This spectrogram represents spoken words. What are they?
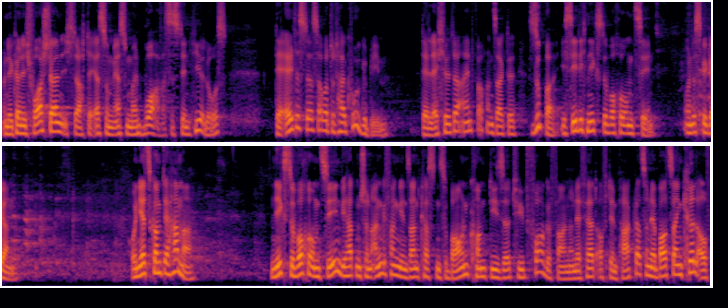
Und ihr könnt euch vorstellen, ich dachte erst im ersten Moment, boah, was ist denn hier los? Der Älteste ist aber total cool geblieben. Der lächelte einfach und sagte, super, ich sehe dich nächste Woche um 10 und ist gegangen. Und jetzt kommt der Hammer. Nächste Woche um 10, wir hatten schon angefangen, den Sandkasten zu bauen, kommt dieser Typ vorgefahren und er fährt auf den Parkplatz und er baut seinen Grill auf.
